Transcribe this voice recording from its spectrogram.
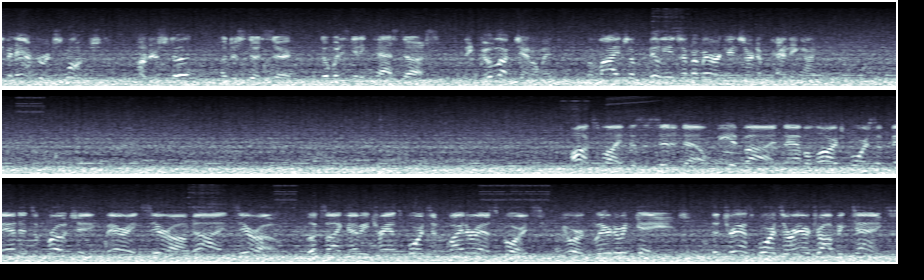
even after it's launched. Understood? Understood, sir. Nobody's getting past us. Then good luck, gentlemen. The lives of millions of Americans are depending on you. Hawks Flight, this is Citadel. Be advised, they have a large force of bandits approaching, bearing 090. Looks like heavy transports and fighter escorts. You are clear to engage. The transports are airdropping tanks.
